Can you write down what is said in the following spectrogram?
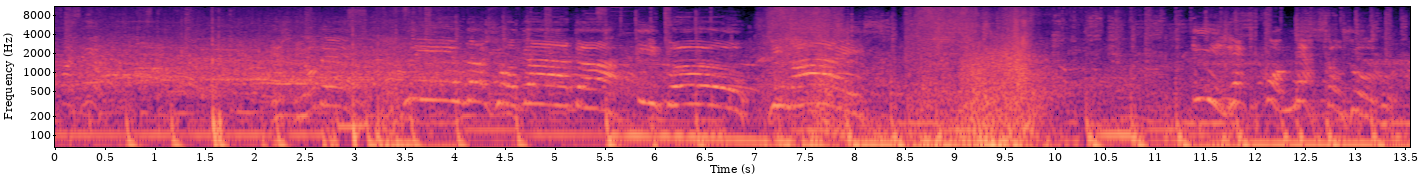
fazer. Bem. Linda jogada. E gol. Demais. E recomeça o jogo.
